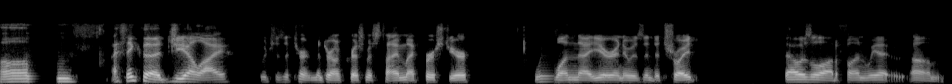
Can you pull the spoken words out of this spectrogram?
Um, I think the GLI, which is a tournament around Christmas time, my first year, we won that year, and it was in Detroit. That was a lot of fun. We had um,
